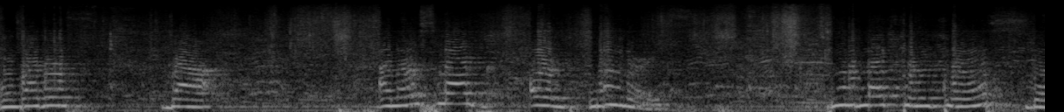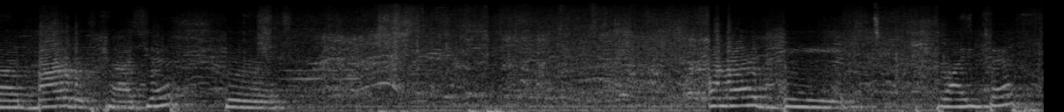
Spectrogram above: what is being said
and that is the announcement of winners. We would like to request the board of judges to award the prizes.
